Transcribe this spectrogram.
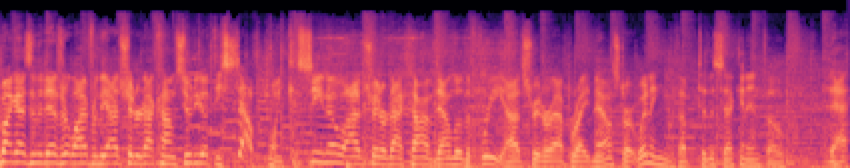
It's my guys in the desert live from the oddstrader.com studio at the South Point Casino. Oddstrader.com. Download the free Oddstrader app right now. Start winning with up to the second info that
